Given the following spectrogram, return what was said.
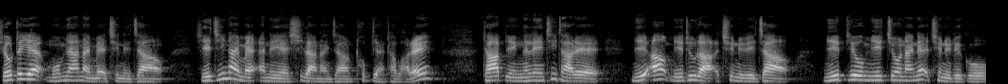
ရုတ်တရက်မိုးများနိုင်မဲ့အခြေအနေကြောင့်ရေကြီးနိုင်မဲ့အနေရရှိလာနိုင်ကြောင်းထုတ်ပြန်ထားပါတယ်။ဒါအပြင်ငလင်ထိထားတဲ့မြေအောက်မြေထုလာအခြေအနေတွေကြောင့်မြေပြိုမြေကျွံနိုင်တဲ့အခြေအနေတွေကို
